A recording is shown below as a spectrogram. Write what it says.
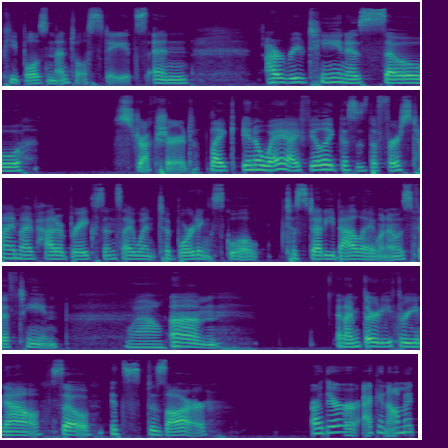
people's mental states. And our routine is so structured. Like, in a way, I feel like this is the first time I've had a break since I went to boarding school to study ballet when I was 15. Wow. Um, and I'm 33 now, so it's bizarre. Are there economic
